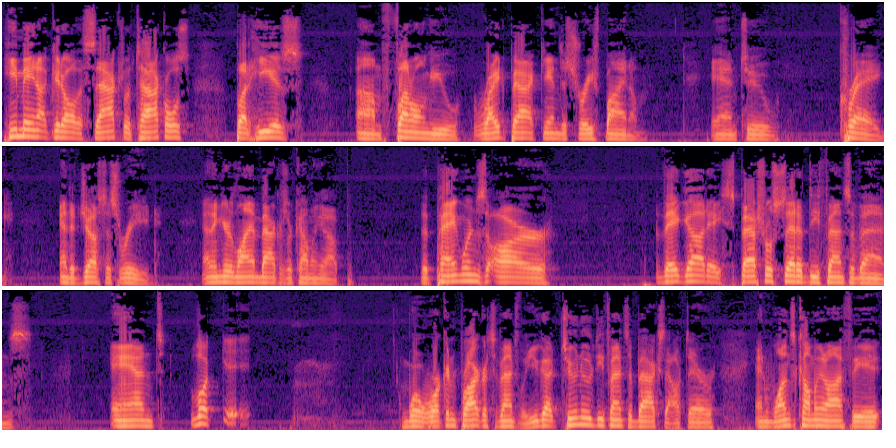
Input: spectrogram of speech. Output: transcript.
He may not get all the sacks or tackles, but he is um, funneling you right back into Sharif Bynum and to Craig and to Justice Reed. And then your linebackers are coming up. The Penguins are they got a special set of defensive ends. And look, eh, we're work in progress eventually. You got two new defensive backs out there, and one's coming off a,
